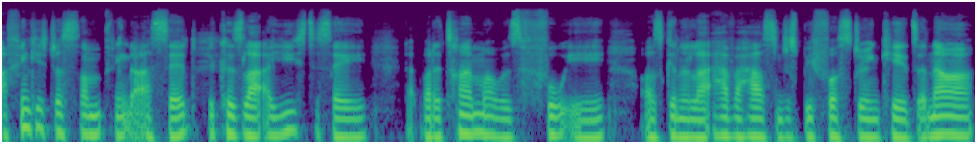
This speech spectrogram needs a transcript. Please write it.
I think it's just something that I said because like I used to say that by the time I was forty, I was gonna like have a house and just be fostering kids, and now I,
